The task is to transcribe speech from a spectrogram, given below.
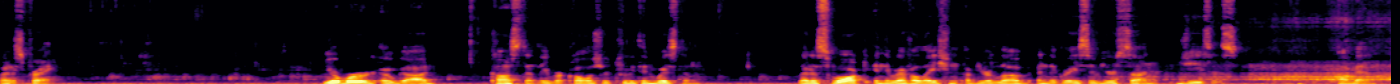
Let us pray. Your word, O God, constantly recalls your truth and wisdom. Let us walk in the revelation of your love and the grace of your Son, Jesus. Amen.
